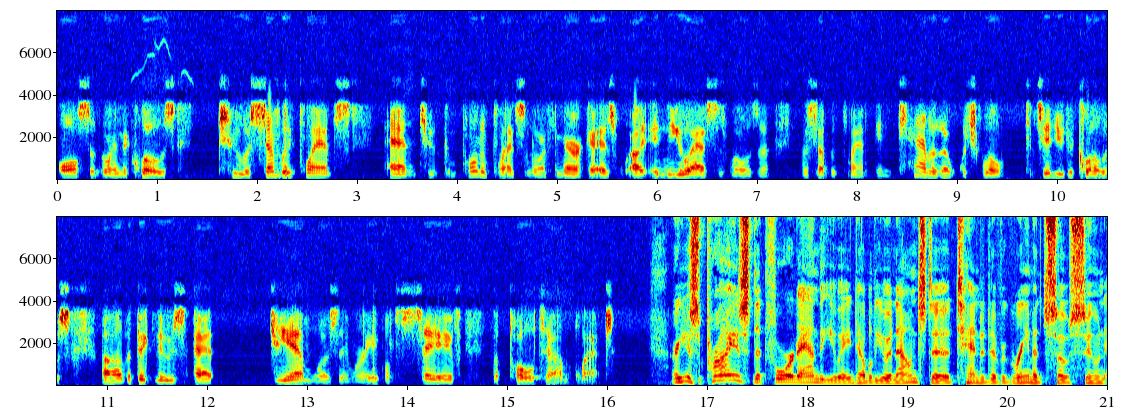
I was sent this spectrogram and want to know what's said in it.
also going to close two assembly plants and two component plants in North America, as uh, in the U.S., as well as a, an assembly plant in Canada, which will continue to close. Uh, the big news at GM was they were able to save the Poletown plant. Are you surprised that Ford and the UAW announced a tentative agreement so soon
